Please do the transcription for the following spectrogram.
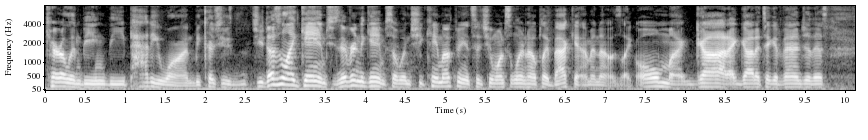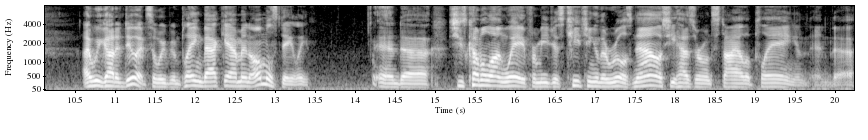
Carolyn being the patty Padawan because she she doesn't like games. She's never into games. So when she came up to me and said she wants to learn how to play backgammon, I was like, oh my god, I got to take advantage of this. I, we got to do it. So we've been playing backgammon almost daily. And uh, she's come a long way from me just teaching her the rules. Now she has her own style of playing, and, and uh,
